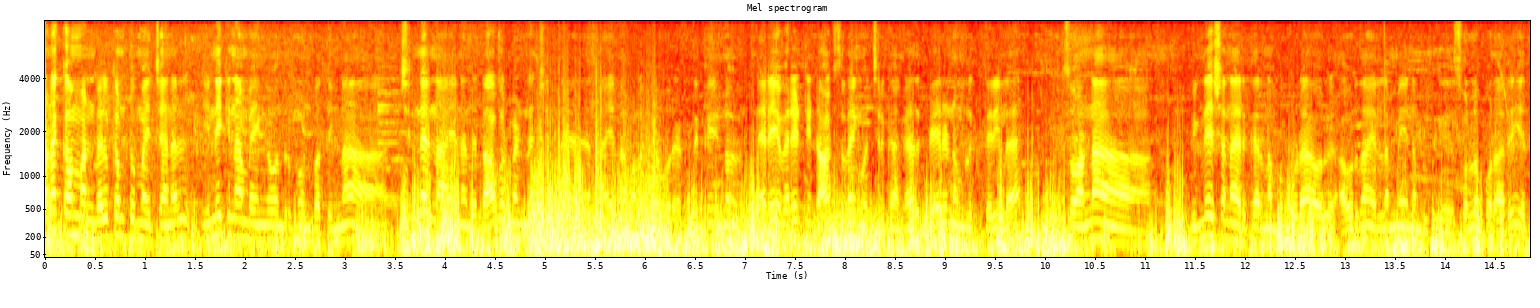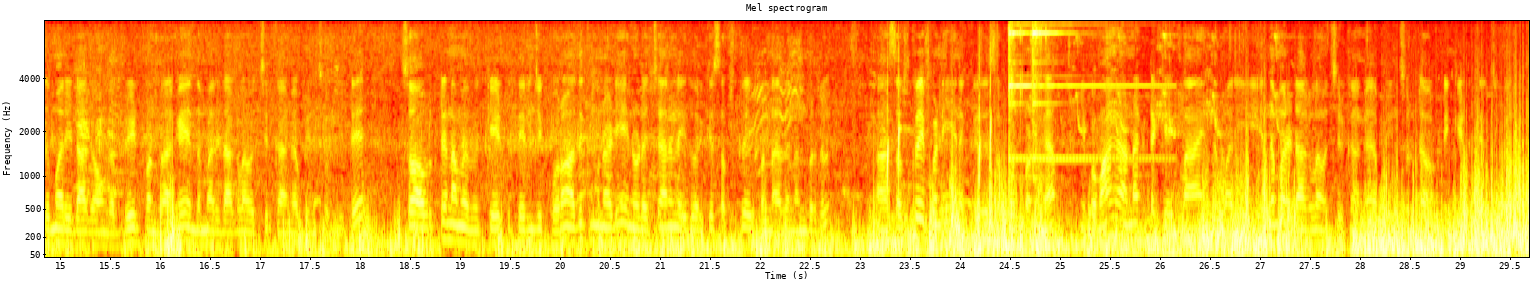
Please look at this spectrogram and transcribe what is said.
வணக்கம் and welcome to my channel இன்றைக்கி நம்ம எங்கே வந்திருக்கோம்னு பார்த்தீங்கன்னா சின்ன நாயன் அந்த டாபர்மெண்ட்டில் சின்ன நாயெல்லாம் வளர்க்குற ஒரு இடத்துக்கு. இன்னும் நிறைய வெரைட்டி டாக்ஸ் எல்லாம் இங்கே வச்சுருக்காங்க. அது பேர் நம்மளுக்கு தெரியல. ஸோ அண்ணா விக்னேஷ் அண்ணா இருக்கார் நம்ம கூட. அவர் அவர் தான் எல்லாமே நம்மளுக்கு சொல்ல போகிறாரு எது மாதிரி டாக் அவங்க ப்ரீட் பண்ணுறாங்க எந்த மாதிரி டாக்லாம் வச்சுருக்காங்க அப்படின்னு சொல்லிட்டு. ஸோ அவர்கிட்ட நம்ம கேட்டு தெரிஞ்சுக்க போகிறோம் அதுக்கு முன்னாடி என்னோட சேனலை இது வரைக்கும் சப்ஸ்கிரைப் பண்ணாத நண்பர்கள் சப்ஸ்கிரைப் பண்ணி எனக்கு சப்போர்ட் பண்ணுங்கள் இப்போ வாங்க அண்ணாக்கிட்ட கேட்கலாம். இந்த மாதிரி எந்த மாதிரி டாக்லாம் வச்சுருக்காங்க அப்படின்னு சொல்லிட்டு அவர்கிட்ட கேட்டு தெரிஞ்சுக்கலாம்.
